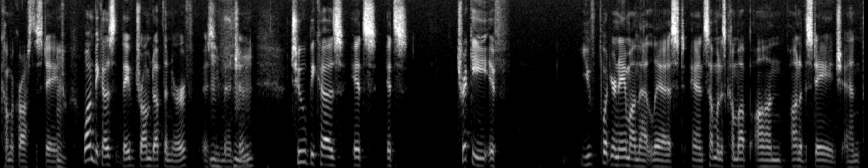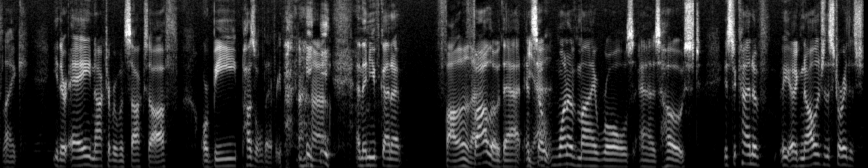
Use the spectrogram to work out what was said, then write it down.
come across the stage. Mm. One, because they've drummed up the nerve, as you Mhm. mentioned. Two, because it's it's tricky if you've put your name on that list and someone has come up on onto the stage and like either a knocked everyone's socks off or b puzzled everybody, Uh-huh. and then you've got to Follow that. follow that. And so one of my roles as host is to kind of acknowledge the story that's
